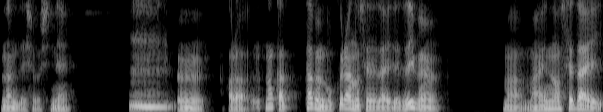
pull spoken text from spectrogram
なんでしょうしね。うんうん。だから、なんか多分僕らの世代で随分、まあ前の世代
